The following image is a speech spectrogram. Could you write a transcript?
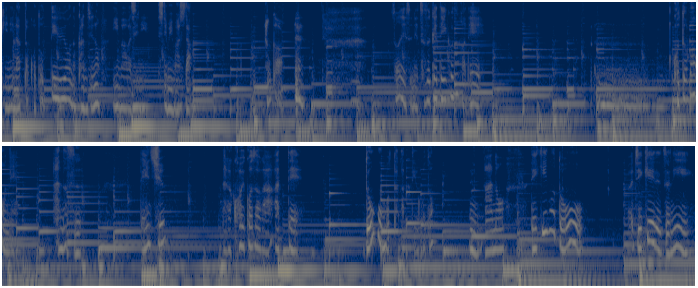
気になったことっていうような感じの言い回しにしてみました。なんか そうですね続けていく中でうん言葉をね話す練習？なんかこういうことがあってどう思ったかっていうこと、うん、あの出来事を時系列に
